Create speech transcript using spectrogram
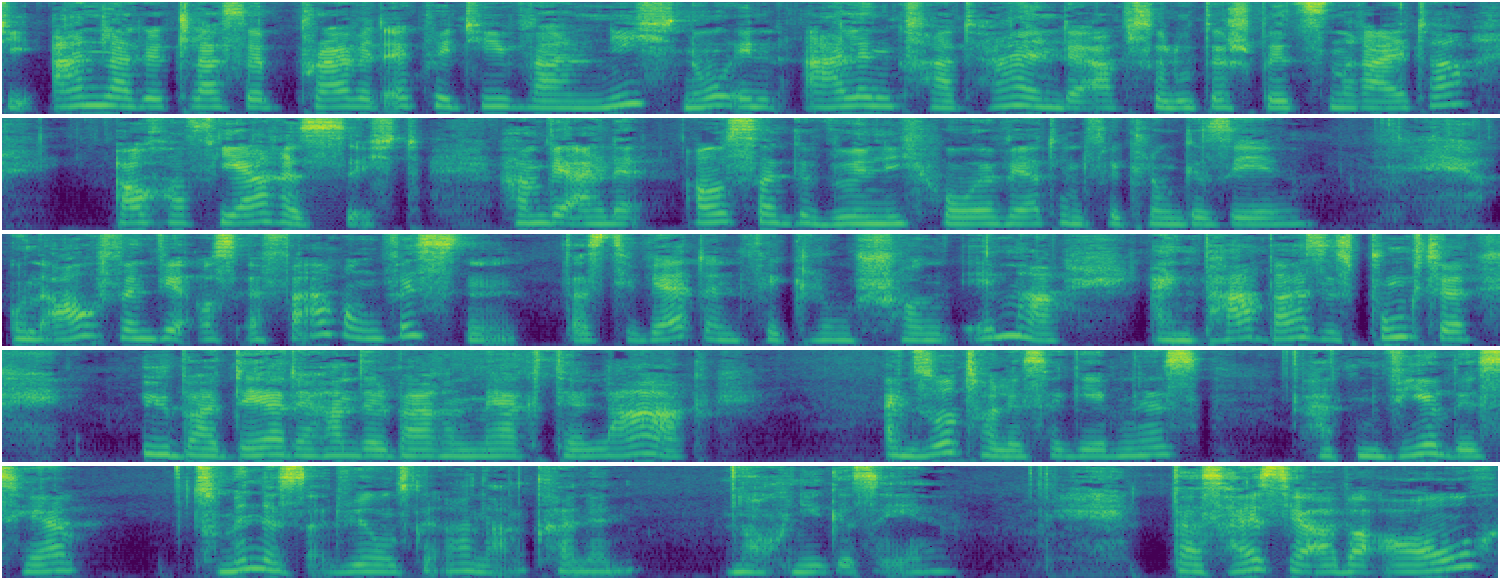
die Anlageklasse Private Equity war nicht nur in allen Quartalen der absolute Spitzenreiter, auch auf Jahressicht haben wir eine außergewöhnlich hohe Wertentwicklung gesehen. Und auch wenn wir aus Erfahrung wissen, dass die Wertentwicklung schon immer ein paar Basispunkte über der der handelbaren Märkte lag, ein so tolles Ergebnis hatten wir bisher, zumindest seit wir uns erinnern können, noch nie gesehen. Das heißt ja aber auch,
